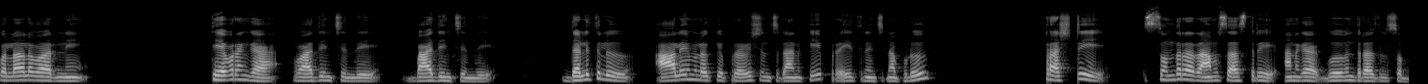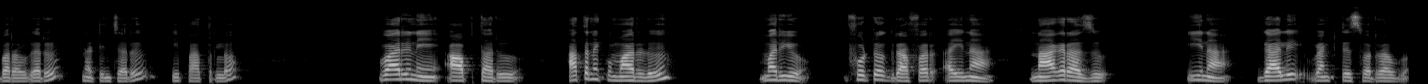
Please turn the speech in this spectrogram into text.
కులాల వారిని తీవ్రంగా వాదించింది బాధించింది. దళితులు ఆలయంలోకి ప్రవేశించడానికి ప్రయత్నించినప్పుడు ట్రస్టీ సుందర రామశాస్త్రి అనగా గోవిందరాజుల సుబ్బారావు గారు నటించారు ఈ పాత్రలో. వారిని ఆపుతారు. అతని కుమారుడు మరియు ఫోటోగ్రాఫర్ అయిన నాగరాజు ఈయన గాలి వెంకటేశ్వరరావు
